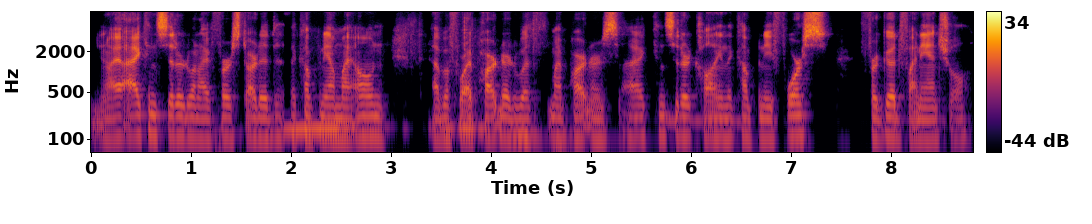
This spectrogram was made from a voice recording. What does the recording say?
you know I, I, considered when i first started the company on my own uh, before i partnered with my partners i considered calling the company force for good financial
